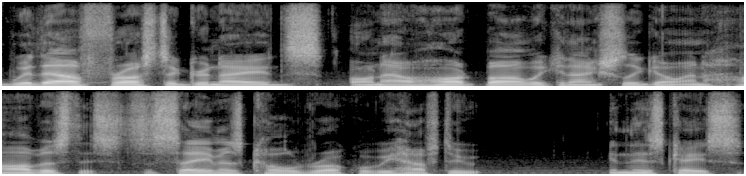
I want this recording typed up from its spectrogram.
With our frosted grenades on our hot bar, we can actually go and harvest this. It's the same as cold rock, where we have to, in this case,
